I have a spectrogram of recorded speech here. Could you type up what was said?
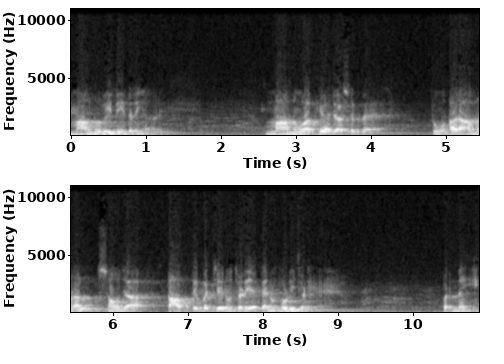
ਮਾਂ ਨੂੰ ਵੀ ਨੀਂਦ ਨਹੀਂ ਆ ਰਹੀ। ਮਾਂ ਨੂੰ ਆਖਿਆ ਜਾ ਸਕਦਾ ਹੈ, ਤੂੰ ਆਰਾਮ ਨਾਲ ਸੌ ਜਾ, ਤਾਪ ਤੇ ਬੱਚੇ ਨੂੰ ਚੜਿਆ ਤੈਨੂੰ ਥੋੜੀ ਚੜਿਆ ਪਰ ਨਹੀਂ,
